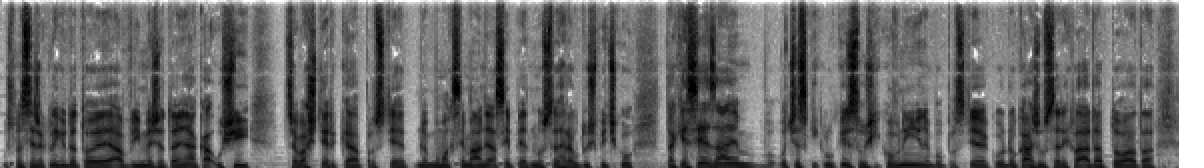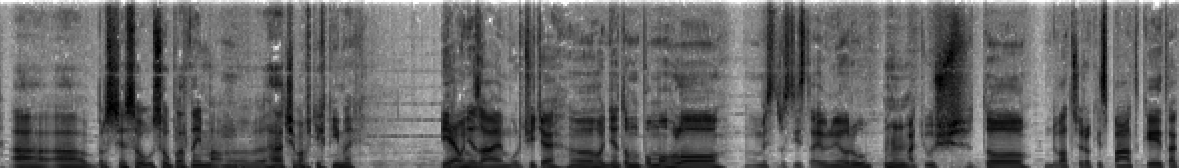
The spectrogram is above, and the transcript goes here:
už jsme si řekli, kdo to je a víme, že to je nějaká uší třeba čtyřka prostě, nebo maximálně asi pět, se hrajou tu špičku, tak jestli je zájem o český kluky, že jsou šikovní, nebo prostě jako dokážou se rychle adaptovat a, a, a prostě jsou, jsou platnýma hmm. Eh, hráčema v těch týmech. Je o ně zájem, určitě. Hodně tomu pomohlo mistrovství stavu juniorů, mm-hmm. ať už to dva, tři roky zpátky, tak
